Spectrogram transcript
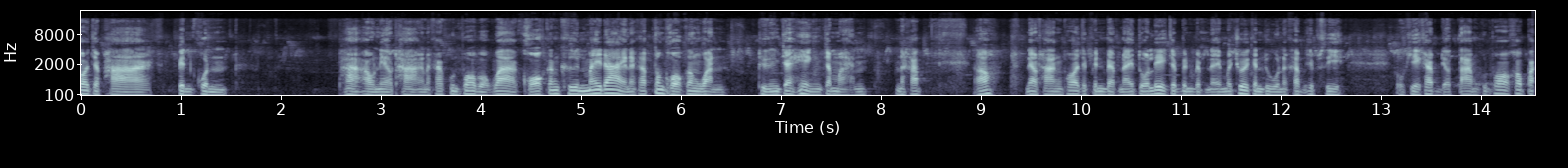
ก็จะพาเป็นคน พาเอาแนวทางนะครับ คุณพ่อบอกว่าขอกลางคืนไม่ได้นะครับ ต้องขอกลางวันถึงจะเฮงจะหมานนะครับเอาแนวทางพ่อจะเป็นแบบไหนตัวเลขจะเป็นแบบไหนมาช่วยกันดูนะครับ FC โอเคครับ เดี๋ยวตามคุณพ่อเข้าไป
